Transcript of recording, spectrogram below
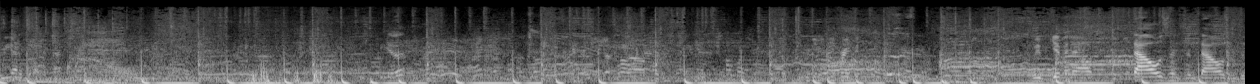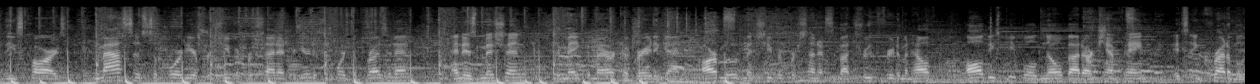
We thousands and thousands of these cards. Massive support here for Shiva for Senate. We're here to support the president and his mission to make America great again. Our movement, Shiva for Senate, is about truth, freedom, and health. All these people know about our campaign. It's incredible.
